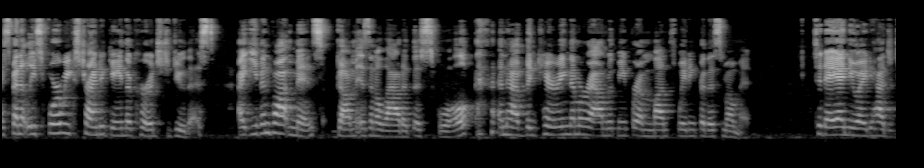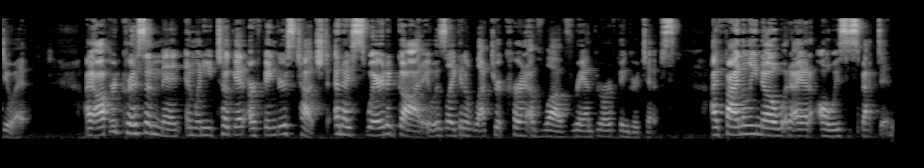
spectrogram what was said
I spent at least four weeks trying to gain the courage to do this. I even bought mints, gum isn't allowed at this school, and have been carrying them around with me for a month waiting for this moment. Today I knew I had to do it. I offered Chris a mint, and when he took it, our fingers touched, and I swear to God, it was like an electric current of love ran through our fingertips. I finally know what I had always suspected.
